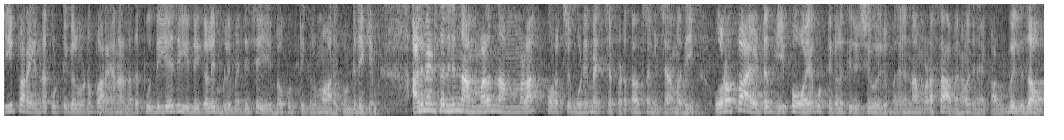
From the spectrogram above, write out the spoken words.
ഈ പറയുന്ന കുട്ടികളോടും പറയാനുള്ളത് പുതിയ രീതികൾ ഇംപ്ലിമെന്റ് ചെയ്യുമ്പോൾ കുട്ടികൾ മാറിക്കൊണ്ടിരിക്കും. അതിനനുസരിച്ച് നമ്മൾ നമ്മളെ കുറച്ചും കൂടി മെച്ചപ്പെടുത്താൻ ശ്രമിച്ചാൽ മതി. ഉറപ്പായിട്ടും ഈ പോയ കുട്ടികൾ തിരിച്ചു വരും. അല്ലെങ്കിൽ നമ്മുടെ സ്ഥാപനം അതിനേക്കാളും വലുതാവും.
